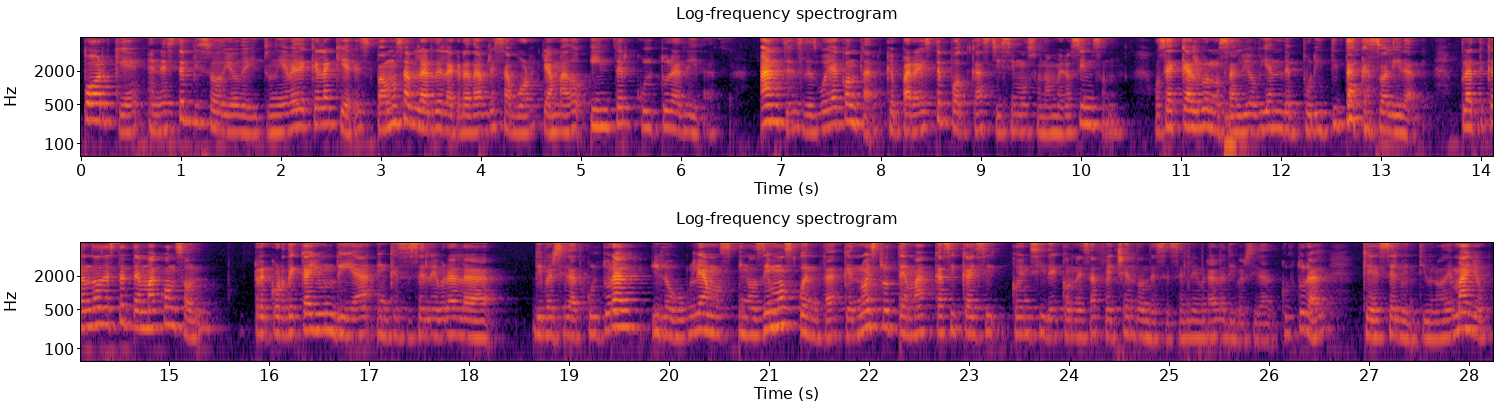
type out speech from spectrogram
Porque en este episodio de Y tu nieve de qué la quieres, vamos a hablar del agradable sabor llamado interculturalidad. Antes les voy a contar que para este podcast hicimos un Homero Simpson, o sea que algo nos salió bien de puritita casualidad. Platicando de este tema con Sol, recordé que hay un día en que se celebra la diversidad cultural y lo googleamos y nos dimos cuenta que nuestro tema casi casi coincide con esa fecha en donde se celebra la diversidad cultural, que es el 21 de mayo.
